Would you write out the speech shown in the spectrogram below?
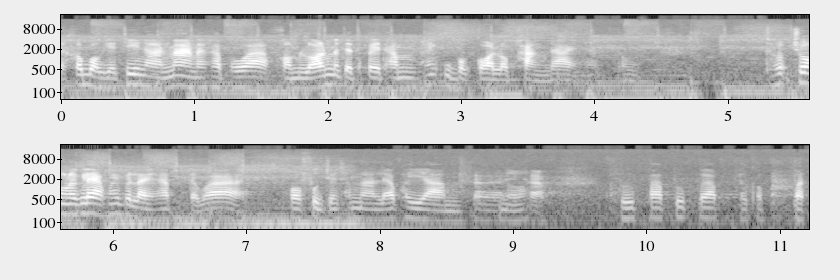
แต่เขาบอกอย่าจี้นานมากนะครับ เพราะว่าความร้อนมันจะไปทำให้อุปกรณ์เราพังได้นะครับต้องช่วงแรก ๆ ไม่เป็นไรครับ แต่ว่าพอฝึกจนชำนาญแล้วพยายามใช่เนาะครับปึ๊บปั๊บปึ๊บปั๊บแล้วก็ปัด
